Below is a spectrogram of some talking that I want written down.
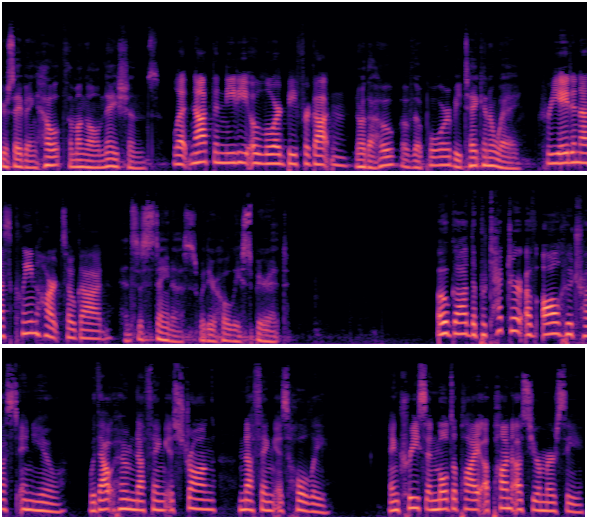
your saving health among all nations. Let not the needy, O Lord, be forgotten, nor the hope of the poor be taken away. Create in us clean hearts, O God, and sustain us with your Holy Spirit. O God, the protector of all who trust in you, without whom nothing is strong, nothing is holy. Increase and multiply upon us your mercy,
